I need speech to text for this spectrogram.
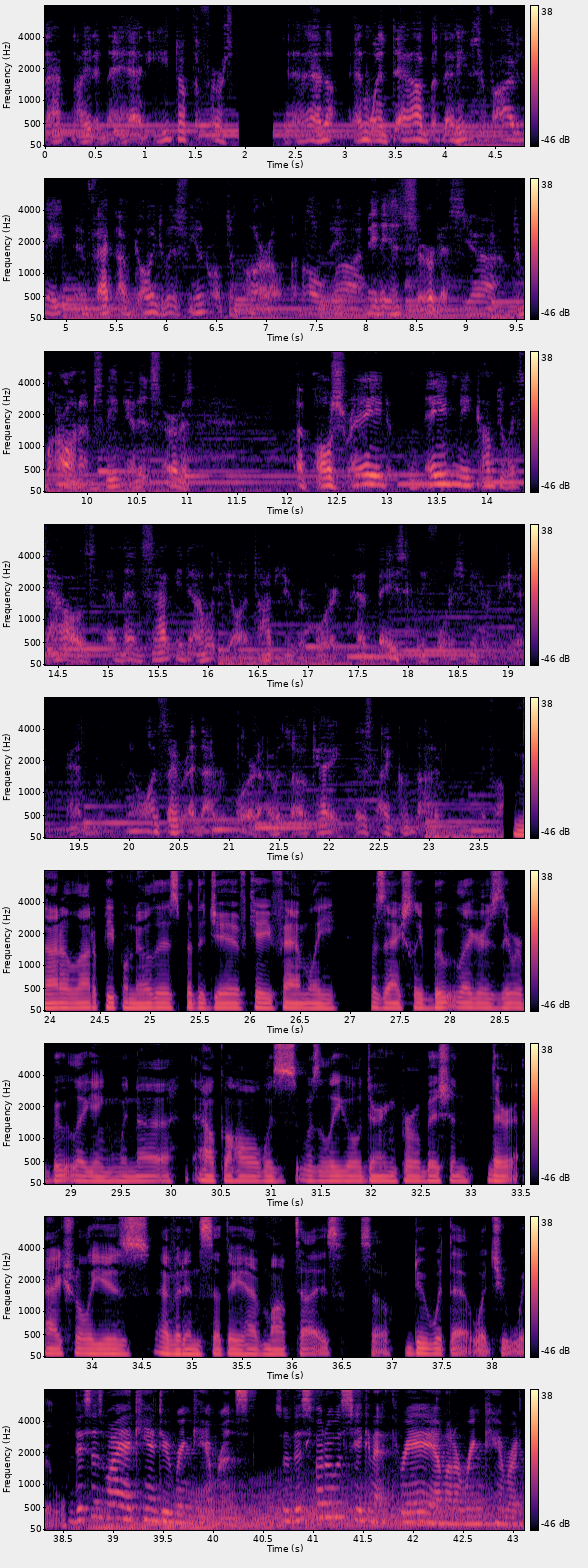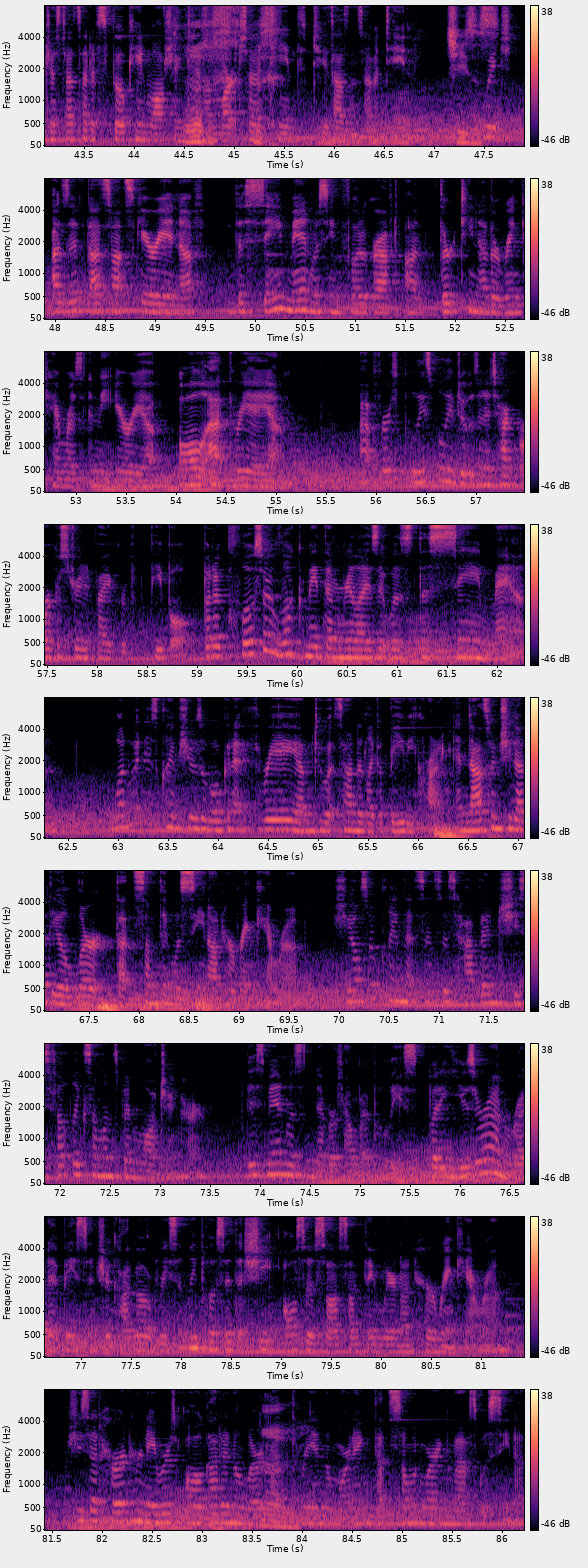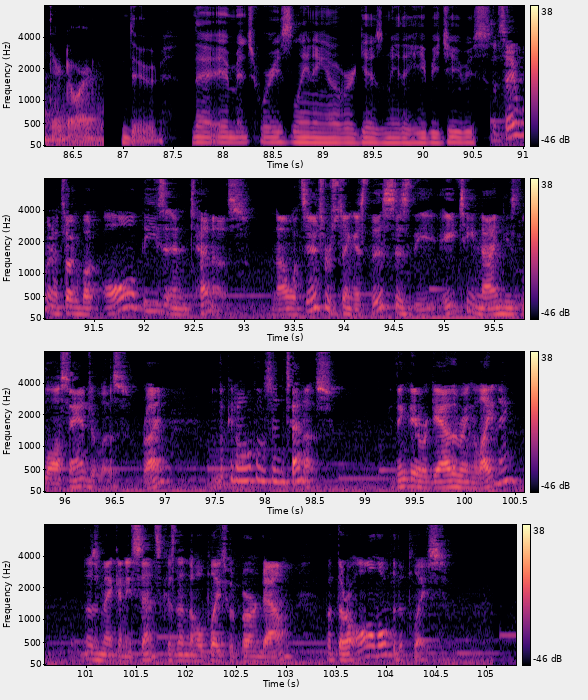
that night in the head, he took the first and and went down, but then he survived. And he, in fact, I'm going to his funeral tomorrow. I'm Oh, speaking, wow. I mean, his service Yeah. tomorrow, and I'm speaking at his service. Uh, Paul Schrade made me come to his house and then sat me down with the autopsy report and basically forced me to read it. And you know, once I read that report, I was okay. This guy could not have. If I, Not a lot of people know this, but the JFK family was actually bootleggers. They were bootlegging when uh, alcohol was was illegal during Prohibition. There actually is evidence that they have mob ties. So do with that what you will. This is why I can't do ring cameras. So this photo was taken at 3 a.m. on a ring camera just outside of Spokane, Washington on March 17th, 2017. Jesus. Which, as if that's not scary enough, the same man was seen photographed on 13 other ring cameras in the area, all at 3 a.m. At first, police believed it was an attack orchestrated by a group of people, but a closer look made them realize it was the same man. One witness claimed she was awoken at 3 a.m. to what sounded like a baby crying, and that's when she got the alert that something was seen on her ring camera. She also claimed that since this happened, she's felt like someone's been watching her. This man was never found by police, but a user on Reddit based in Chicago recently posted that she also saw something weird on her ring camera. She said her and her neighbors all got an alert at 3 in the morning that someone wearing a mask was seen at their door. Dude, that image where he's leaning over gives me the heebie jeebies. Today we're going to talk about all these antennas. Now what's interesting is this is the 1890s Los Angeles, right? And look at all those antennas. You think they were gathering lightning? Doesn't make any sense because then the whole place would burn down, but they're all over the place.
